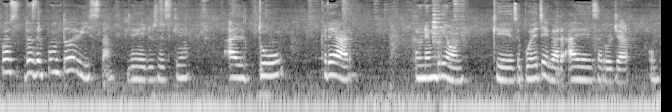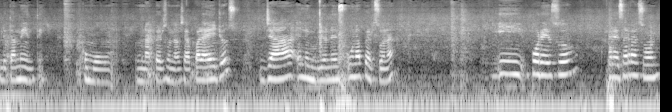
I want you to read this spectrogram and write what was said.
pues desde el punto de vista de ellos, es que al tú crear un embrión que se puede llegar a desarrollar completamente como una persona, o sea, para ellos ya el embrión es una persona y por eso, por esa razón,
